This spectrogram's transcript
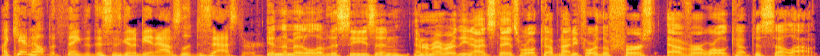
I can't help but think that this is going to be an absolute disaster. in the middle of the season. And remember, the United States World Cup 94, the first ever World Cup to sell out.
